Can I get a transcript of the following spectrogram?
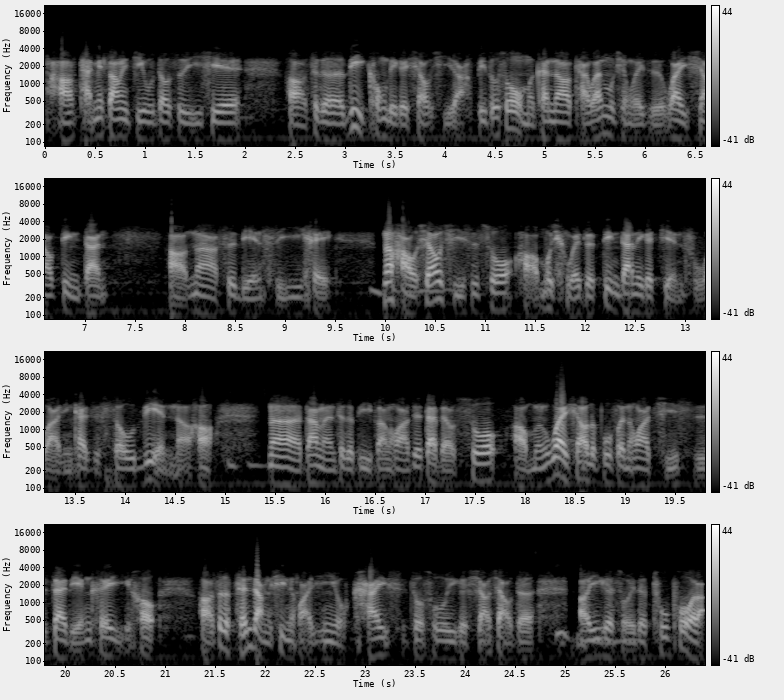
好，台面上面几乎都是一些啊这个利空的一个消息啦。比如说我们看到台湾目前为止外销订单，好，那是连十一黑。那好消息是说，好，目前为止订单的一个减幅啊，已经开始收敛了哈。那当然这个地方的话，就代表说，啊，我们外销的部分的话，其实在连黑以后。好，这个成长性的话，已经有开始做出一个小小的啊一个所谓的突破了。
